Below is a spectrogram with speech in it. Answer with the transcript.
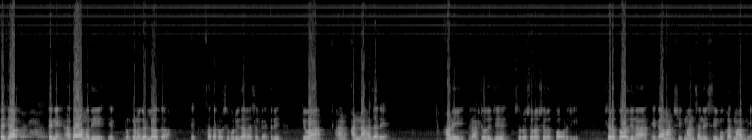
त्याच्या त्याने आता मध्ये एक प्रकरण घडलं होतं. एक सात आठ वर्षापूर्वी झालं असेल काहीतरी. किंवा अण्णा हजारे आणि राष्ट्रवादीचे सर्वस्व शरद पवारजी. शरद पवारजींना एका मानसिक माणसाने श्रीमुखात मारले.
